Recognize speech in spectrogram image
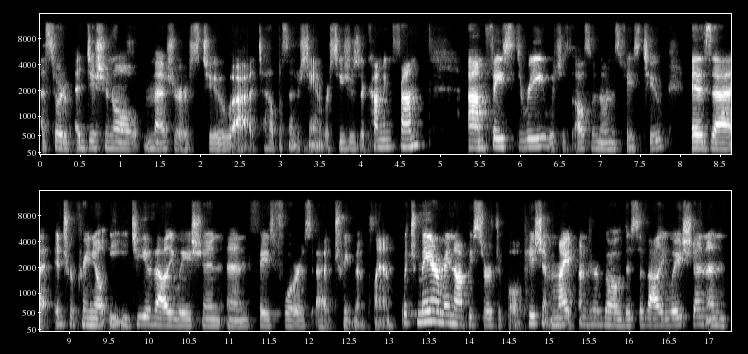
as sort of additional measures to, uh, to help us understand where seizures are coming from. Um, phase three, which is also known as phase two, is intracranial EEG evaluation, and phase four is a treatment plan, which may or may not be surgical. A patient might undergo this evaluation, and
